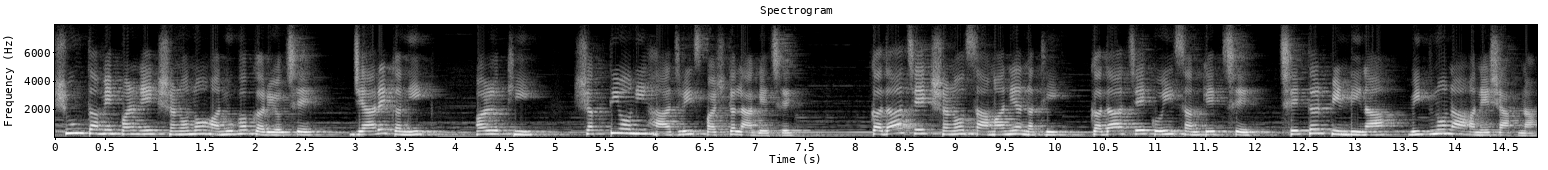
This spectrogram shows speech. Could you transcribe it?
શું તમે પણ એક ક્ષણોનો અનુભવ કર્યો છે, જ્યારે કનિક અળખી શક્તિઓની હાજરી સ્પષ્ટ લાગે છે? કદાચ એ ક્ષણો સામાન્ય નથી, કદાચ એ કોઈ સંકેત છે, છેતરપિંડીના, વિઘ્નોના અને શાપના.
